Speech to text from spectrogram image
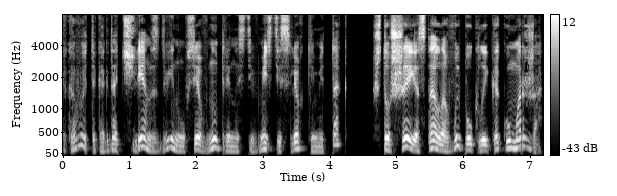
каково это, когда член сдвинул все внутренности вместе с легкими так, что шея стала выпуклой, как у моржа?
